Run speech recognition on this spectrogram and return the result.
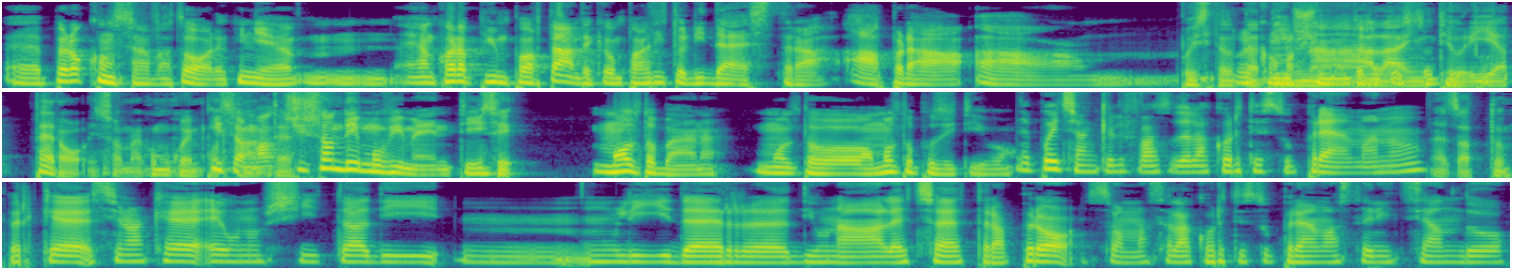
eh, però conservatore, quindi è, mm, è, ancora più importante che un partito di destra apra a... Poi si tratta di un'ala in teoria, tipo. però insomma è comunque importante. Insomma, ci sono dei movimenti. Sì. Molto bene, molto, molto, positivo. E poi c'è anche il fatto della Corte Suprema, no? Esatto. Perché sino a che è un'uscita di mh, mm, un leader, di un'ala, eccetera, però insomma se la Corte Suprema sta iniziando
